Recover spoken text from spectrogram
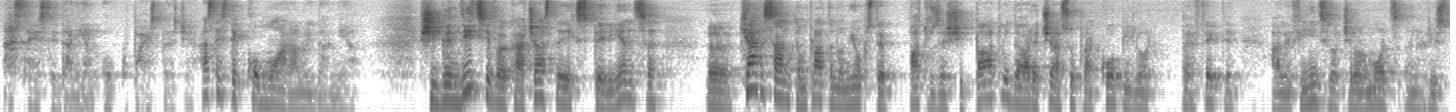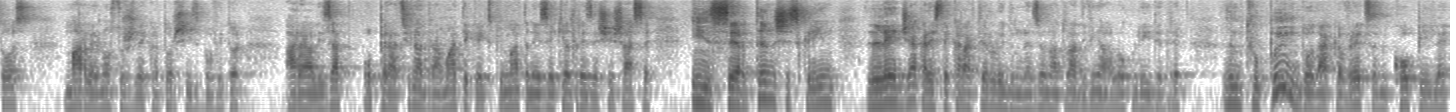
Asta este Daniel 8 cu 14. Asta este comoara lui Daniel. Și gândiți-vă că această experiență uh, chiar s-a întâmplat în 1844, deoarece asupra copiilor perfecte ale ființilor celor morți în Hristos, marele nostru judecător și izbăvitor, a realizat operațiunea dramatică exprimată în Ezechiel 36, insertând și scriind legea, care este caracterul lui Dumnezeu, natura divină la locul ei de drept, întrupând-o, dacă vreți, în copiile,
